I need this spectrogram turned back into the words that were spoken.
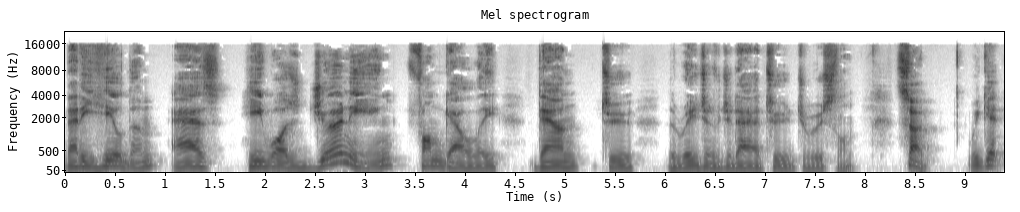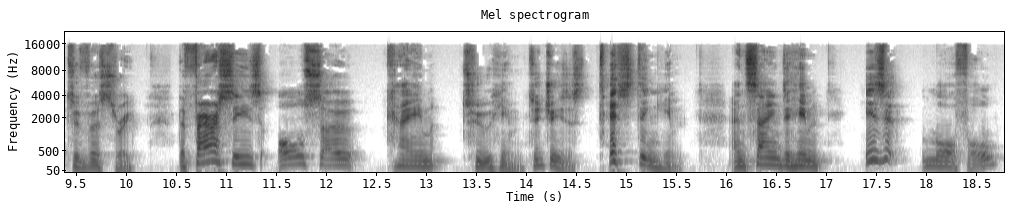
that he healed them as he was journeying from Galilee down to the region of Judea to Jerusalem. So we get to verse three. The Pharisees also came to him, to Jesus, testing him and saying to him, is it lawful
